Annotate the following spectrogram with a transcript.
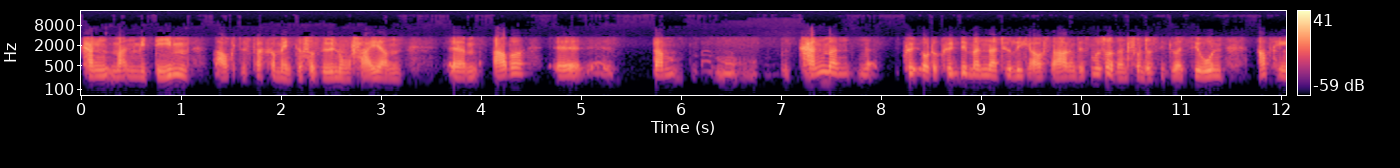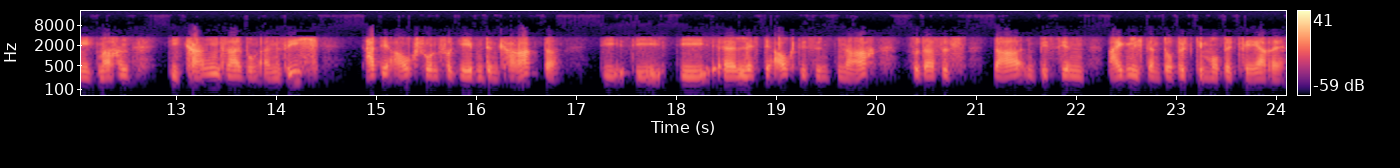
kann man mit dem auch das Sakrament der Versöhnung feiern. Ähm, aber äh, da kann man oder könnte man natürlich auch sagen, das muss man dann von der Situation abhängig machen. Die Krankensalbung an sich hat ja auch schon vergebenden Charakter. Die, die, die äh, lässt ja auch die Sünden nach, sodass es da ein bisschen eigentlich dann doppelt gemoppelt wäre.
